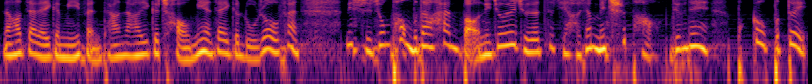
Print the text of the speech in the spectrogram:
然后再来一个米粉汤，然后一个炒面，再一个卤肉饭，你始终碰不到汉堡，你就会觉得自己好像没吃饱，对不对？不够，不对。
